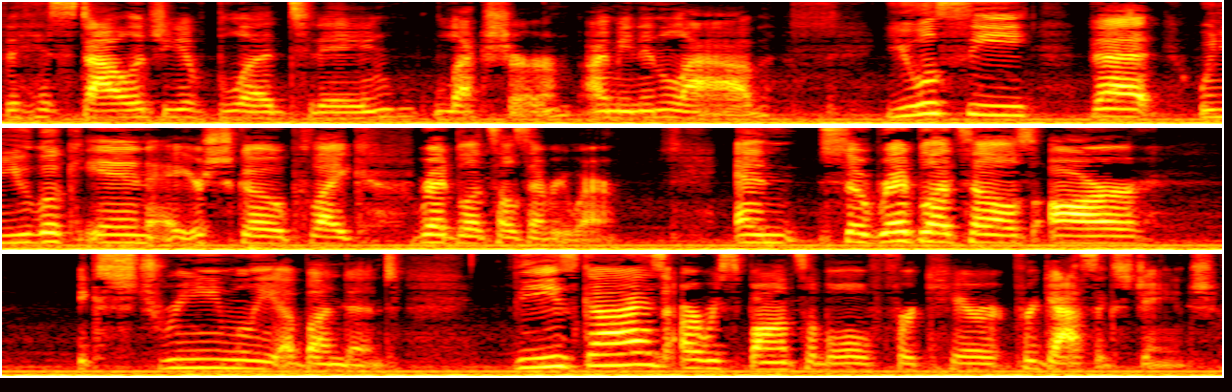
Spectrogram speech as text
the histology of blood today in lecture, I mean in lab, you will see that when you look in at your scope, like red blood cells everywhere. And so red blood cells are extremely abundant. These guys are responsible for, care, for gas exchange.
